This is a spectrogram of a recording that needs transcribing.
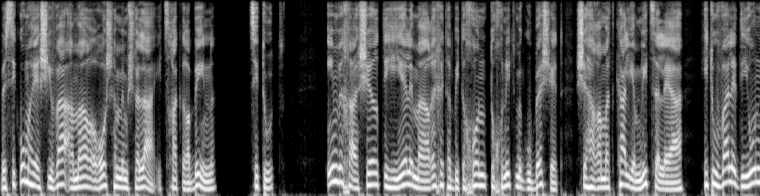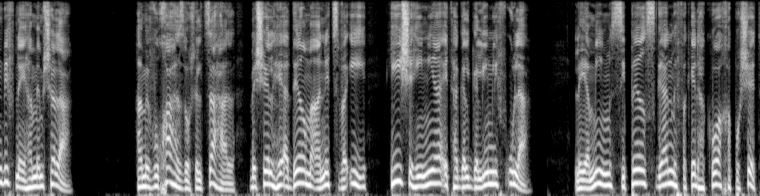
בסיכום הישיבה אמר ראש הממשלה יצחק רבין, ציטוט, אם וכאשר תהיה למערכת הביטחון תוכנית מגובשת שהרמטכ"ל ימליץ עליה, היא תובא לדיון בפני הממשלה. המבוכה הזו של צה"ל, בשל היעדר מענה צבאי, היא שהניעה את הגלגלים לפעולה. לימים סיפר סגן מפקד הכוח הפושט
